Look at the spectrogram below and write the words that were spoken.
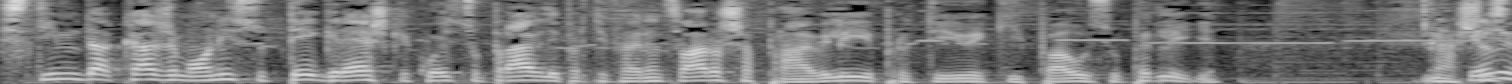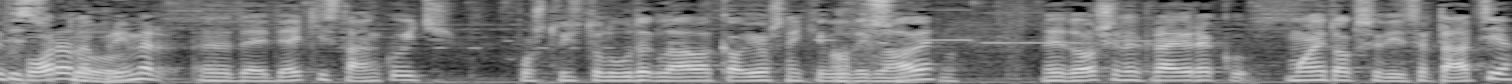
s tim da kažem oni su te greške koje su pravili protiv Ferenc Varoša pravili i protiv ekipa u Superligi. Naš Bilo bi fora, to... na primer, e, da je Deki Stanković, pošto isto luda glava kao još neke lude Absolutno. glave, da je došli na kraju i rekao, moja doktorska disertacija,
